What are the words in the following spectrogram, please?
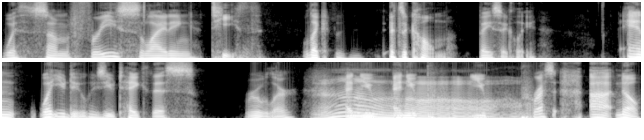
with some free sliding teeth. Like it's a comb, basically. And what you do is you take this ruler And you- and you- you Press it. Uh, no,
